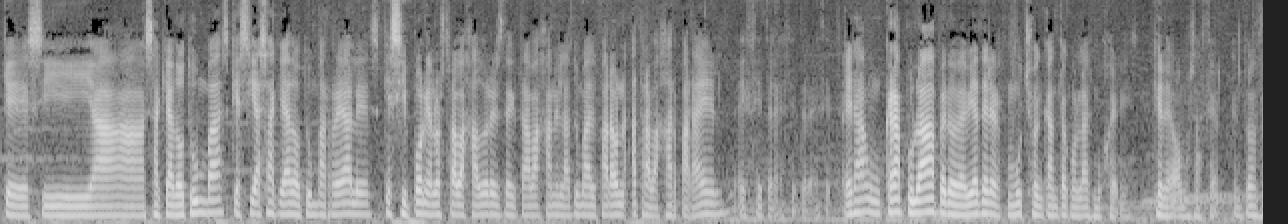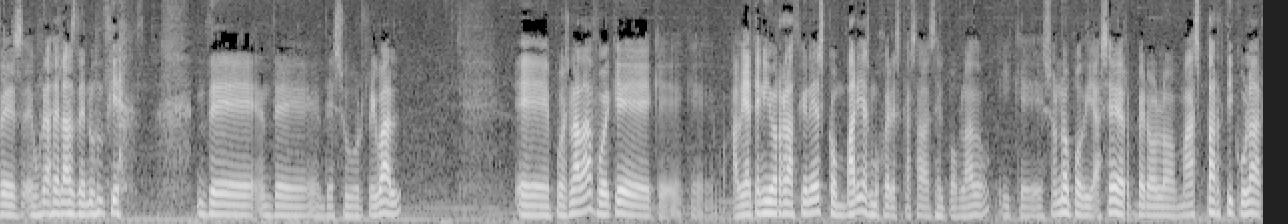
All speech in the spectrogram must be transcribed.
que si ha saqueado tumbas, que si ha saqueado tumbas reales, que si pone a los trabajadores que trabajan en la tumba del faraón a trabajar para él, etcétera, etcétera, etcétera. Era un crápula, pero debía tener mucho encanto con las mujeres. ¿Qué le vamos a hacer? Entonces, una de las denuncias de, su rival, eh, pues nada, fue que, había tenido relaciones con varias mujeres casadas del poblado y que eso no podía ser, pero lo más particular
